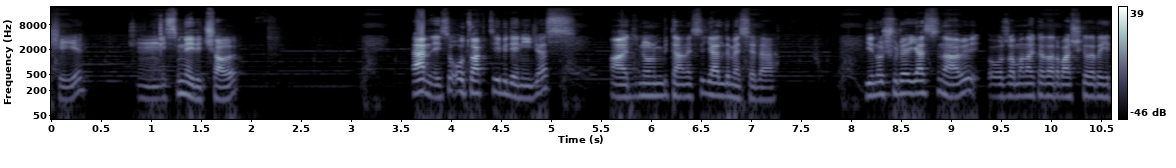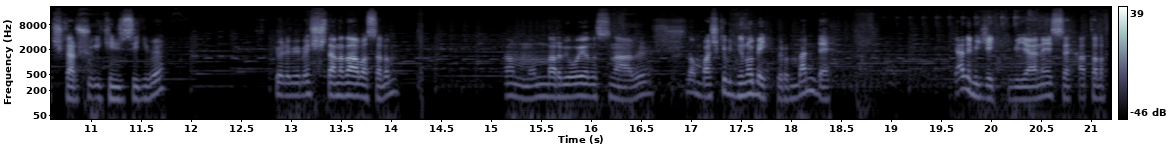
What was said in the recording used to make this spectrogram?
şeyi. Hmm, ismi neydi çağı? Her neyse o taktiği bir deneyeceğiz. Aa Dino'nun bir tanesi geldi mesela. Dino şuraya gelsin abi. O zamana kadar başkaları çıkar şu ikincisi gibi. Şöyle bir 5 tane daha basalım. Tamam onlar bir oyalasın abi. Şuradan başka bir Dino bekliyorum ben de. Gelmeyecek gibi ya neyse atalım.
